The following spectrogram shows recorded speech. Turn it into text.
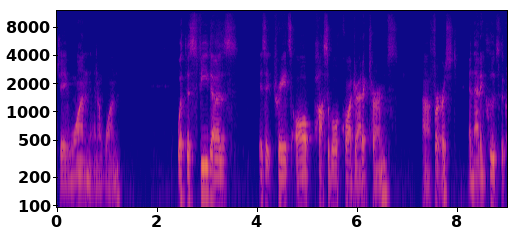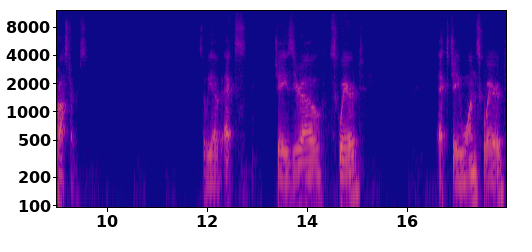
xj1, and a 1. What this phi does is it creates all possible quadratic terms uh, first, and that includes the cross terms. So we have xj0 squared, xj1 squared,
